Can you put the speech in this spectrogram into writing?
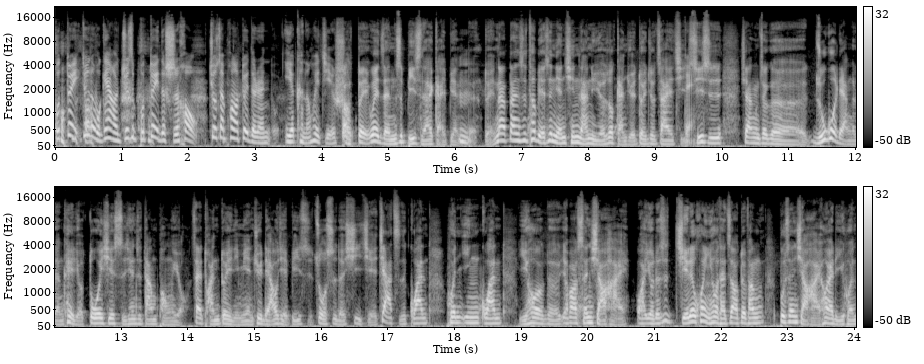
不对，就是我跟你讲，就是不对的时候，就算碰到对的人，也可能会结束。哦，对，因为人是彼此来改变的。对，那但是特别是年轻男女，有时候感觉对就在一起。其实像这个，如果两个人可以有多一些时间是当朋友，在团队里面去了解彼此做事的细节、价值观、婚姻观，以后的要不要生小孩？哇，有的是结了婚以后才知道对方不生小孩，后来离婚。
